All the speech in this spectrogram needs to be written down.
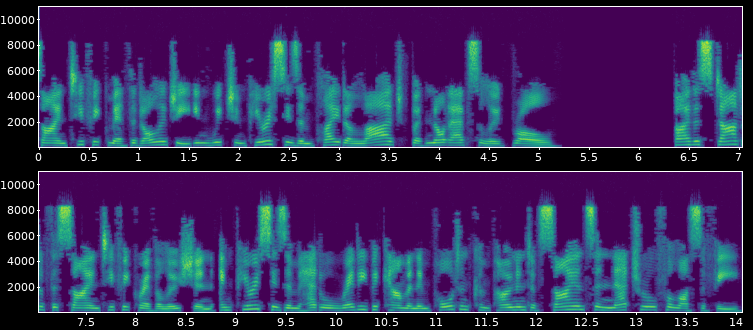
scientific methodology in which empiricism played a large, but not absolute, role. By the start of the scientific revolution, empiricism had already become an important component of science and natural philosophy.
